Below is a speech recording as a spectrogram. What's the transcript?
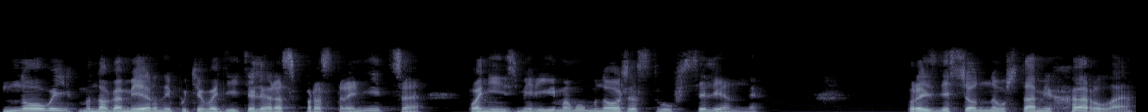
Новый многомерный путеводитель распространится по неизмеримому множеству вселенных. Произнесенно устами Харла,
